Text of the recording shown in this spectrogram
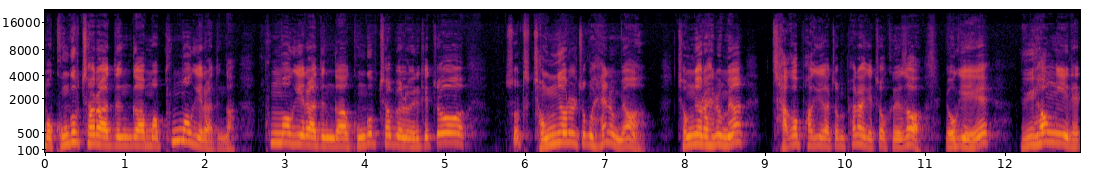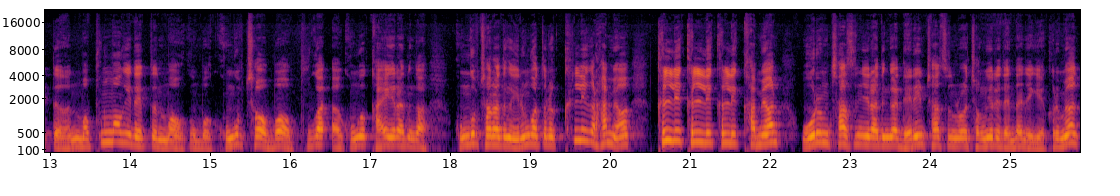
뭐 공급처라든가 뭐 품목이라든가 품목이라든가 공급처별로 이렇게 쭉 소트 정렬을 조금 해놓으면 정렬을 해놓으면 작업하기가 좀 편하겠죠. 그래서 여기 유형이 됐든 뭐 품목이 됐든 뭐, 그뭐 공급처 뭐 부가 아, 공급 가액이라든가 공급처라든가 이런 것들을 클릭을 하면 클릭 클릭 클릭하면 오름 차순이라든가 내림 차순으로 정렬이 된다는 얘기예요. 그러면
